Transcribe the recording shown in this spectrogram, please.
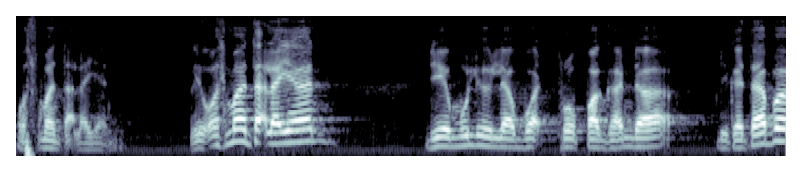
Osman tak layan. Bila Osman tak layan, dia mulalah buat propaganda. Dia kata apa?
